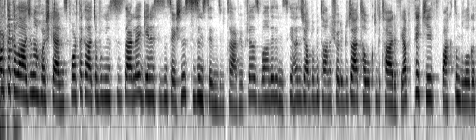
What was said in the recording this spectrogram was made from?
Portakal ağacına hoş geldiniz. Portakal ağacı bugün sizlerle gene sizin seçtiğiniz, sizin istediğiniz bir tarif yapacağız. Bana dediniz ki Hatice abla bir tane şöyle güzel tavuklu bir tarif yap. Peki baktım bloga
